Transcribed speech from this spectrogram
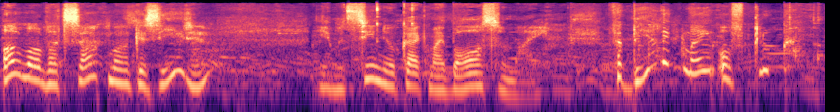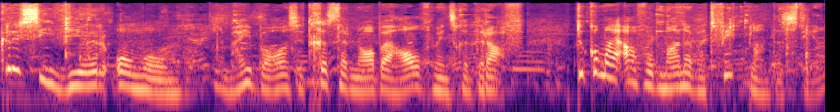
Almal wat saak maak is hier, hè? Jy moet sien hoe kyk my baas vir my. Verbeel ek my of kloek Chrissy weer om hom? My baas het gister naby halfmens gedraf. Toe kom hy af op manne wat vetplante steel.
